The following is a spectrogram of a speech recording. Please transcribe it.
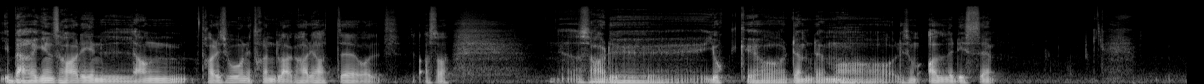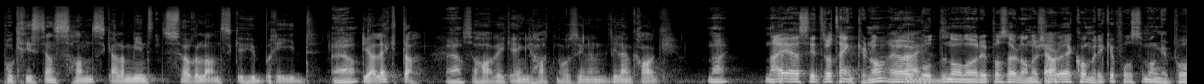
i Bergen så har de en lang tradisjon, i Trøndelag har de hatt det. og altså så har du Jokke og DumDum og liksom alle disse På kristiansandsk, eller min sørlandske hybriddialekter, ja. ja. så har vi ikke egentlig hatt noe siden Wilhelm Krag. Nei. Nei, jeg sitter og tenker nå. Jeg har Nei. bodd noen år på Sørlandet sjøl. Ja. Jeg kommer ikke på så mange på,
